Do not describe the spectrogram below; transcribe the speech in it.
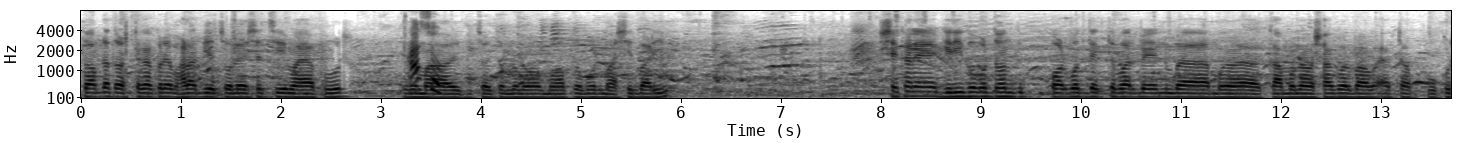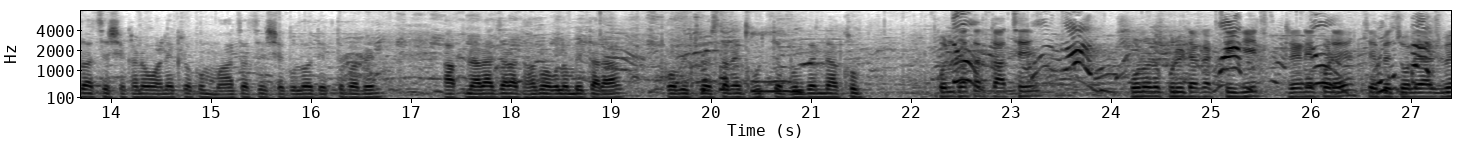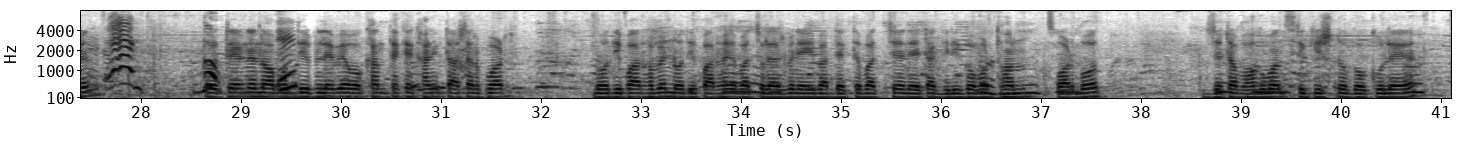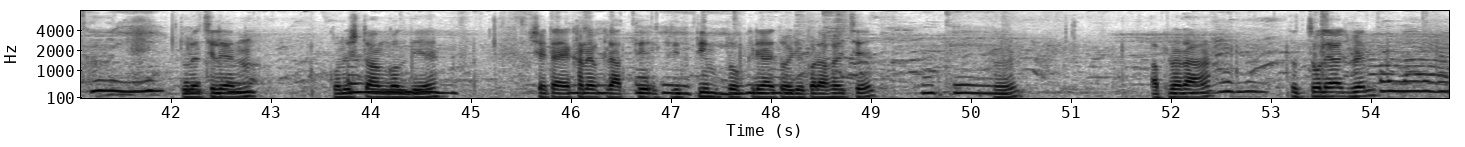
তো আমরা দশ টাকা করে ভাড়া দিয়ে চলে এসেছি মায়াপুর। মা চৈতন্য মহাপ্রভুর মাসির বাড়ি। সেখানে গিরি গোবর্ধন পর্বত দেখতে পারবেন বা কামনা সাগর বা একটা পুকুর আছে সেখানেও অনেক রকম মাছ আছে সেগুলো দেখতে পাবেন। আপনারা যারা ধর্মাবলম্বী তারা পবিত্র স্থানে ঘুরতে ভুলবেন না। খুব কলকাতার কাছে পনেরো কুড়ি টাকার টিকিট ট্রেনে করে চেপে চলে আসবেন। তো ট্রেনে নবদ্বীপ নেবে, ওখান থেকে খানিকটা আসার পর নদী পার হবেন, নদী পার হয়ে এবার চলে আসবেন। এইবার দেখতে পাচ্ছেন এটা গিরি গোবর্ধন পর্বত, যেটা ভগবান শ্রীকৃষ্ণ গোকুলে তুলেছিলেন কনিষ্ঠ আঙ্গল দিয়ে। সেটা এখানে কৃত্রিম প্রক্রিয়ায় তৈরি করা হয়েছে। আপনারা তো চলে আসবেন।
